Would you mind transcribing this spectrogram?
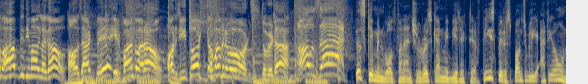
अब आप भी दिमाग लगाओ। हाउसैट पे इरफान द्वारा हराओ और जीतो डबल रिवॉर्ड तो बेटा howzat this game involve financial risk and may be addictive please play responsibly at your own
